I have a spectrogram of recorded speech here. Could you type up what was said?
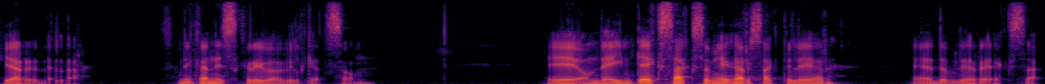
fjärdedelar. Så ni kan skriva vilket som. Eh, om det inte är exakt som jag har sagt till er, eh, då blir det exakt.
